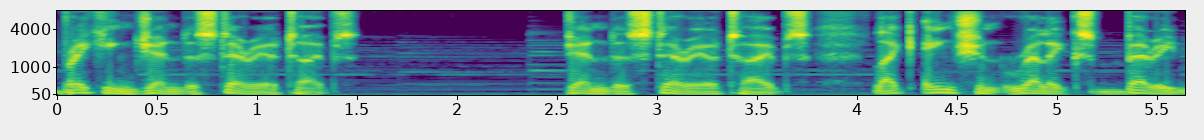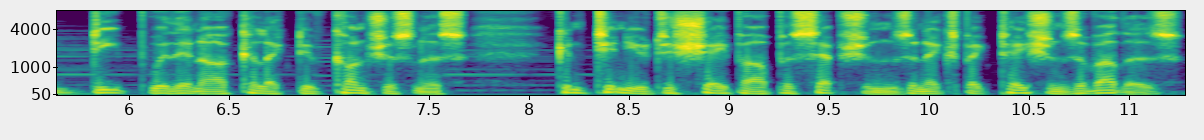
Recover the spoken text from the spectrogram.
breaking gender stereotypes. Gender stereotypes, like ancient relics buried deep within our collective consciousness, continue to shape our perceptions and expectations of others.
